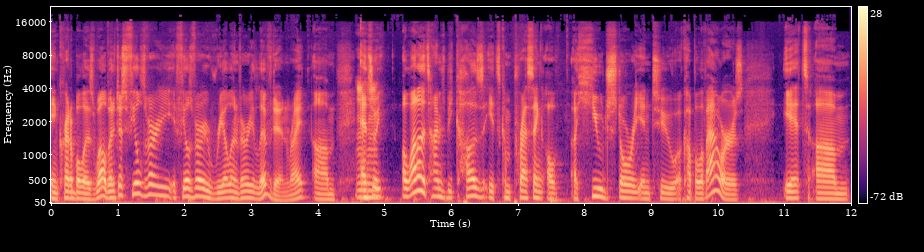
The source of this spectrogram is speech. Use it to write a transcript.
incredible as well. But it just feels very, it feels very real and very lived in, right? Um, And so a lot of the times, because it's compressing a, a huge story into a couple of hours, it um,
